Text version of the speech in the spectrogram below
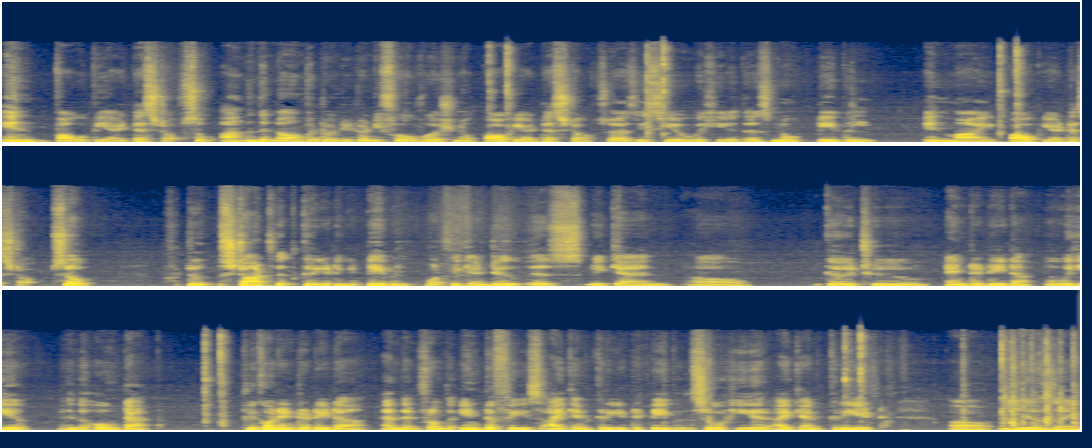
in Power BI Desktop. So I'm in the November 2024 version of Power BI Desktop. So as you see over here, there's no table in my Power BI Desktop. So to start with creating a table, what we can do is we can uh, go to enter data over here in the home tab click on enter data and then from the interface I can create a table so here I can create uh, using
